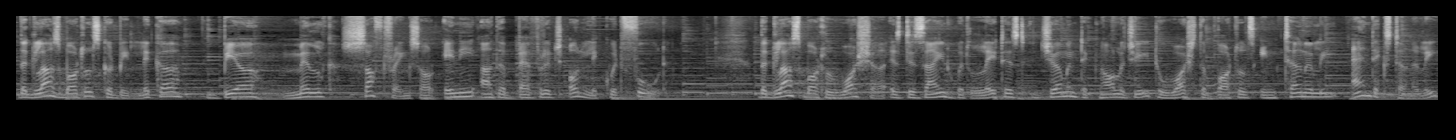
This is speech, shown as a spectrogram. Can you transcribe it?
The glass bottles could be liquor, beer, milk, soft drinks or any other beverage or liquid food. The glass bottle washer is designed with latest German technology to wash the bottles internally and externally,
